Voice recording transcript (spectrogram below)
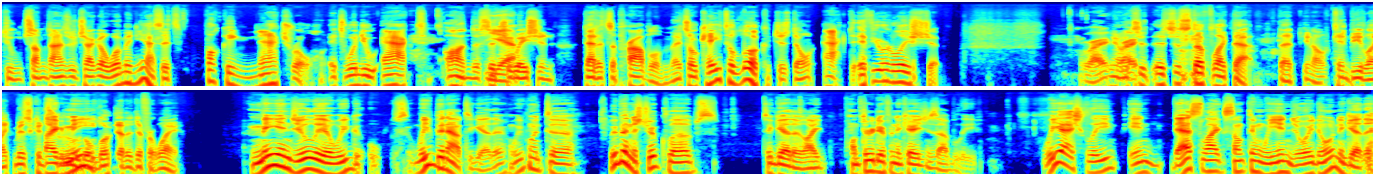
do sometimes we check out women? Yes it's fucking natural. It's when you act on the Yeah. situation that it's a problem. It's okay to look just don't act. If you're in a relationship Right. you know right. it's, just, it's just stuff like that that you know can be like misconstrued or me- looked at a different way me and Julia, we we've been out together. We went to we've been to strip clubs together, like on three different occasions, I believe. We actually in that's like something we enjoy doing together.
